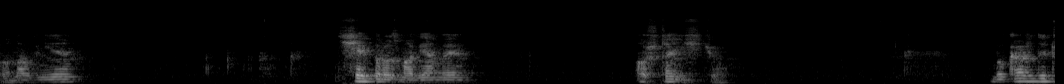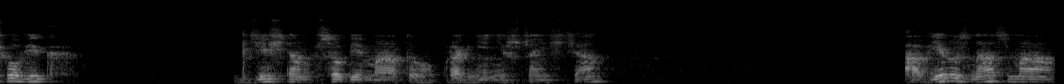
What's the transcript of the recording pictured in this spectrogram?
ponownie. Dzisiaj porozmawiamy o szczęściu. Bo każdy człowiek gdzieś tam w sobie ma to pragnienie szczęścia, a wielu z nas ma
